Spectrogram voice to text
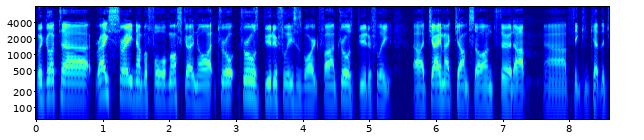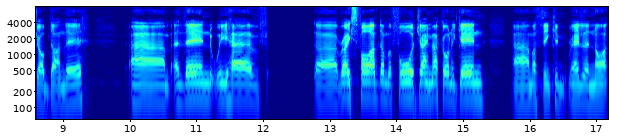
We got uh, race three, number four, Moscow Night. Draw, draws beautifully. This is Warwick Farm. Draws beautifully. Uh, J Mac jumps on third up. Uh, I think he can get the job done there. Um, and then we have uh, race five, number four, J Mac on again. Um, I think in landed a nice,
